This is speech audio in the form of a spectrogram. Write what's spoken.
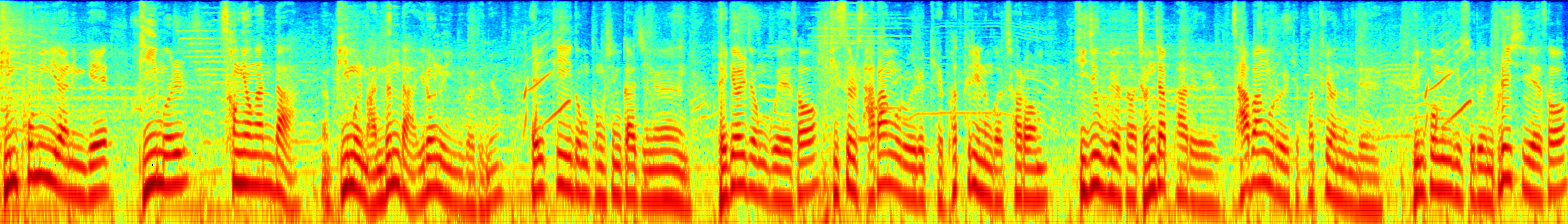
빔 포밍이라는 게 빔을 성형한다, 빔을 만든다 이런 의미거든요. LTE동통신까지는 백열 전구에서 빛을 사방으로 이렇게 퍼뜨리는 것처럼 기지국에서 전자파를 사방으로 이렇게 퍼뜨렸는데 빔 포밍 기술은 프레시에서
